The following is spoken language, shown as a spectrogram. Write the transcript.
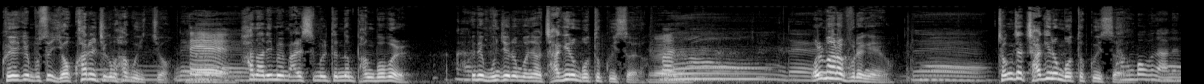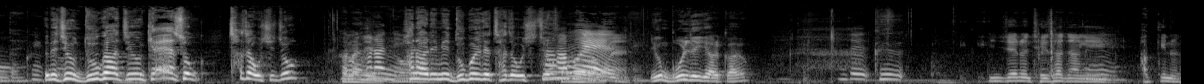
그에게 무슨 역할을 지금 하고 있죠. 네. 하나님의 말씀을 듣는 방법을 근데 문제는 뭐냐? 자기는 못 듣고 있어요. 음, 네. 얼마나 불행해요. 네. 정작 자기는 못 듣고 있어요. 방법은 아는데. 근데 지금 누가 지금 계속 찾아오시죠? 하나님. 하나님. 하나님이 누구에게 찾아오시죠? 사무엘. 이건 뭘 얘기할까요? 이제 그 이제는 제사장이 바뀌는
